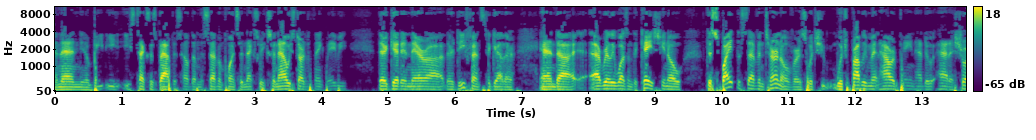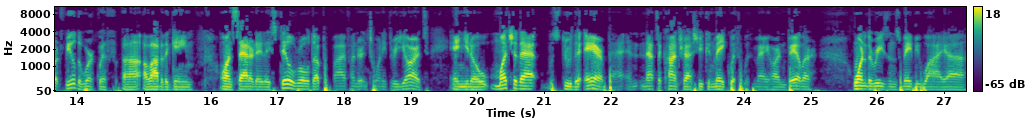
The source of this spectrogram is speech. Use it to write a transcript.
And then you know beat East Texas Baptist, held them to seven points the next week. So now we started to think maybe they're getting their uh, their defense together, and uh, that really wasn't the case. You know, despite the seven turnovers, which which probably meant Howard Payne had to had a short field to work with uh, a lot of the game on Saturday, they still rolled up 523 yards, and you know much of that was through the air, Pat, and, and that's a contrast you can make with with Mary Hardin Baylor. One of the reasons maybe why uh,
